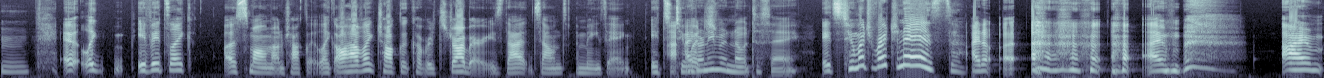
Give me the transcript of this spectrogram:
It- like if it's like a small amount of chocolate, like I'll have like chocolate covered strawberries. That sounds amazing. It's too I, I much. don't even know what to say. It's too much richness. I don't. Uh, I'm. I'm.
